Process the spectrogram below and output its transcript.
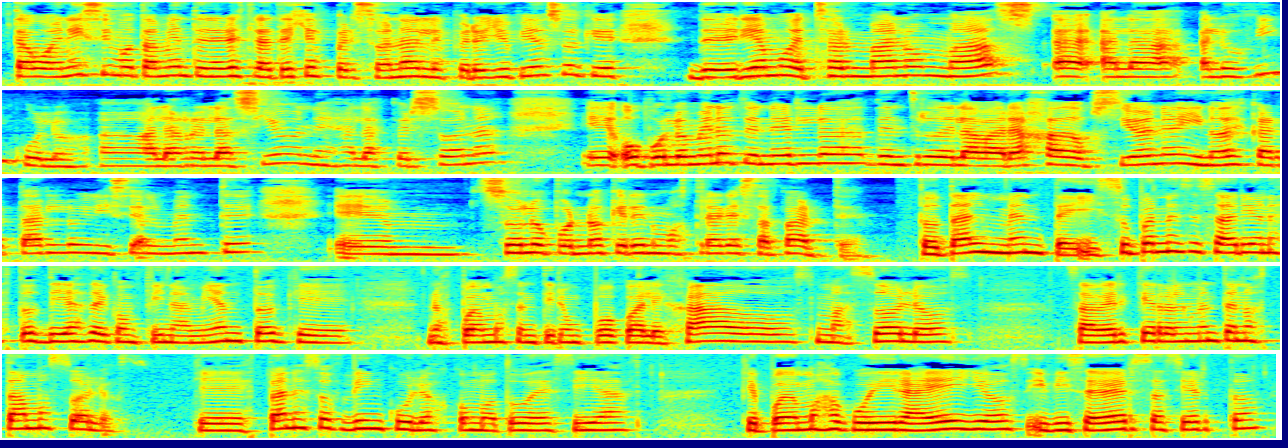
Está buenísimo también tener estrategias personales, pero yo pienso que deberíamos echar mano más a, los vínculos, a, las relaciones, a las personas, eh, o por lo menos tenerlas dentro de la baraja de opciones y no descartarlo inicialmente em, solo por no querer mostrar esa parte. Totalmente, y súper necesario en estos días de confinamiento que nos podemos sentir un poco alejados, más solos, saber que realmente no estamos solos, que están esos vínculos, como tú decías, que podemos acudir a ellos y viceversa, ¿cierto?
